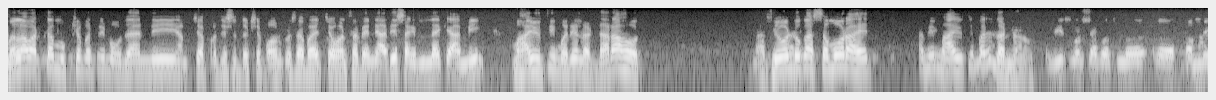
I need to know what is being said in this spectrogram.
मला वाटतं मुख्यमंत्री महोदयांनी आमच्या प्रदेश अध्यक्ष बावनकुळे साहेब आहेत. चव्हाण साहेब यांनी आधी सांगितलेलं आहे की आम्ही महायुतीमध्ये लढणार आहोत. निवडणुका समोर आहेत. आम्ही महायुतीमध्ये लढणार आहोत. वीस वर्षापासून तांबे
